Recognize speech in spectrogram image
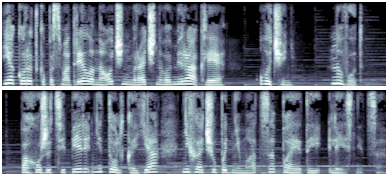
Я коротко посмотрела на очень мрачного Мираклия. Очень. Ну вот, Похоже, теперь не только я не хочу подниматься по этой лестнице.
